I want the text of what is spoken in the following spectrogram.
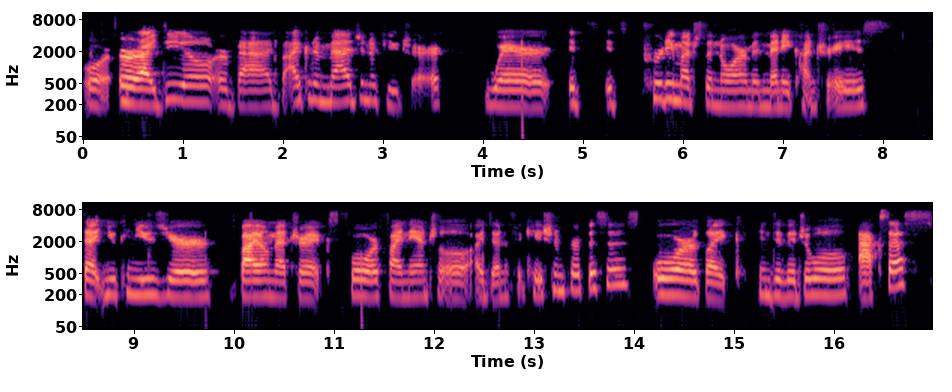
or or ideal or bad, but I could imagine a future where it's it's pretty much the norm in many countries that you can use your biometrics for financial identification purposes or like individual access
